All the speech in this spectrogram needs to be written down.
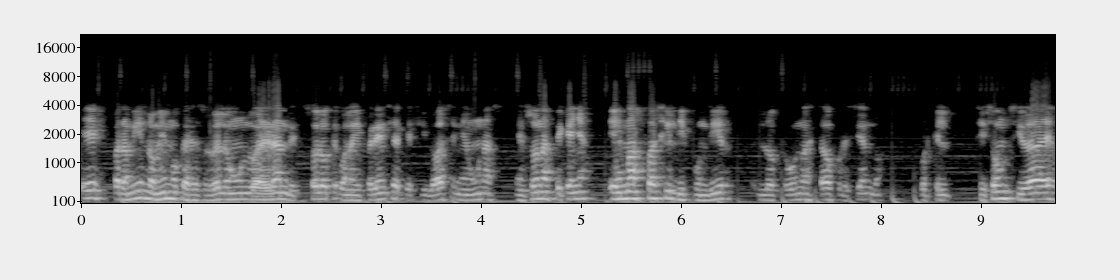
es para mí es lo mismo que resolverlo en un lugar grande, solo que con la diferencia que si lo hacen en unas en zonas pequeñas es más fácil difundir lo que uno está ofreciendo, porque si son ciudades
